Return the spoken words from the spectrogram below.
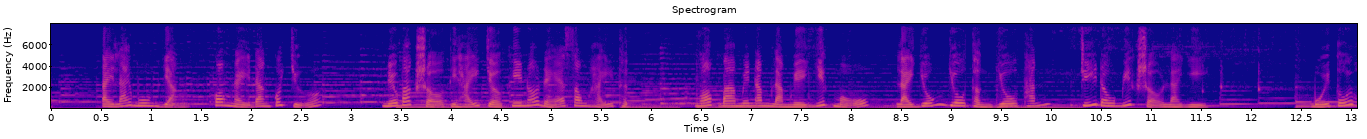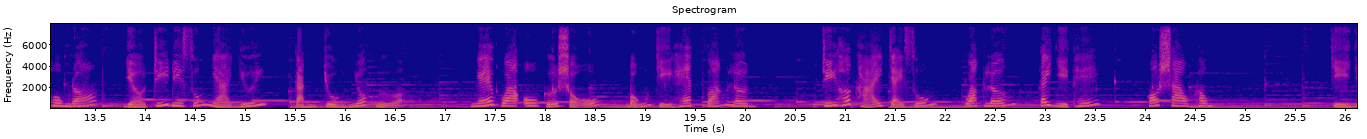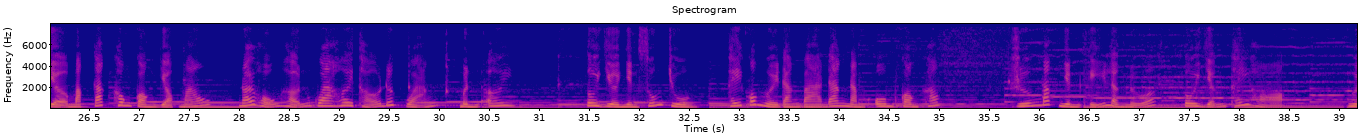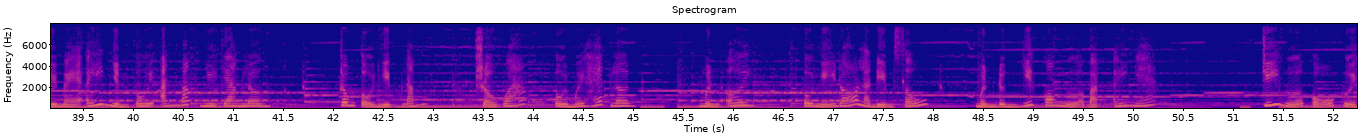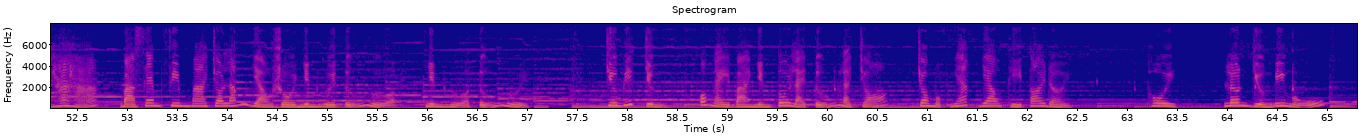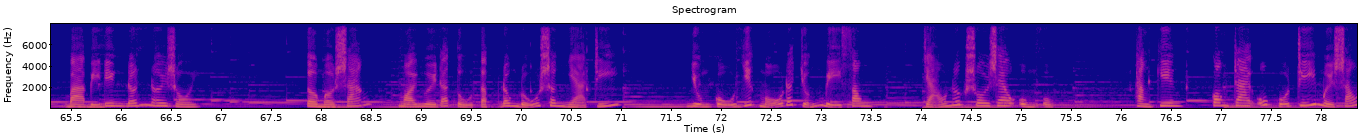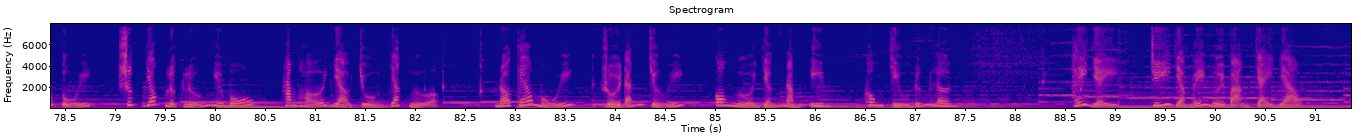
tay lái buông dặn, con này đang có chữa. Nếu bác sợ thì hãy chờ khi nó đẻ xong hãy thịt. Ngót 30 năm làm nghề giết mổ, lại vốn vô thần vô thánh, trí đâu biết sợ là gì. Buổi tối hôm đó vợ trí đi xuống nhà dưới, cạnh chuồng nhốt ngựa. Nghe qua ô cửa sổ, bỗng chị hét toán lên. Trí hớt hải chạy xuống, quát lớn, cái gì thế? Có sao không? Chị vợ mặt cắt không còn giọt máu, nói hỗn hển qua hơi thở đứt quãng, mình ơi! Tôi vừa nhìn xuống chuồng, thấy có người đàn bà đang nằm ôm con khóc. Rướng mắt nhìn kỹ lần nữa, tôi vẫn thấy họ. Người mẹ ấy nhìn tôi ánh mắt như gian lơn. Trông tội nghiệp lắm sợ quá, tôi mới hét lên. Mình ơi, tôi nghĩ đó là điềm xấu. Mình đừng giết con ngựa bạch ấy nhé. Trí ngựa cổ cười ha hả, bà xem phim ma cho lắm vào rồi nhìn người tưởng ngựa, nhìn ngựa tưởng người. Chưa biết chừng, có ngày bà nhìn tôi lại tưởng là chó, cho một nhát dao thì toi đời. Thôi, lên giường đi ngủ, bà bị điên đến nơi rồi. Tờ mờ sáng, mọi người đã tụ tập đông đủ sân nhà trí dụng cụ giết mổ đã chuẩn bị xong. Chảo nước sôi reo ùng ục. Thằng kiên, con trai út của trí 16 tuổi, sức dốc lực lưỡng như bố hăm hở vào chuồng dắt ngựa. Nó kéo mũi, rồi đánh chửi, con ngựa vẫn nằm im, không chịu đứng lên. Thấy vậy, trí và mấy người bạn chạy vào.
